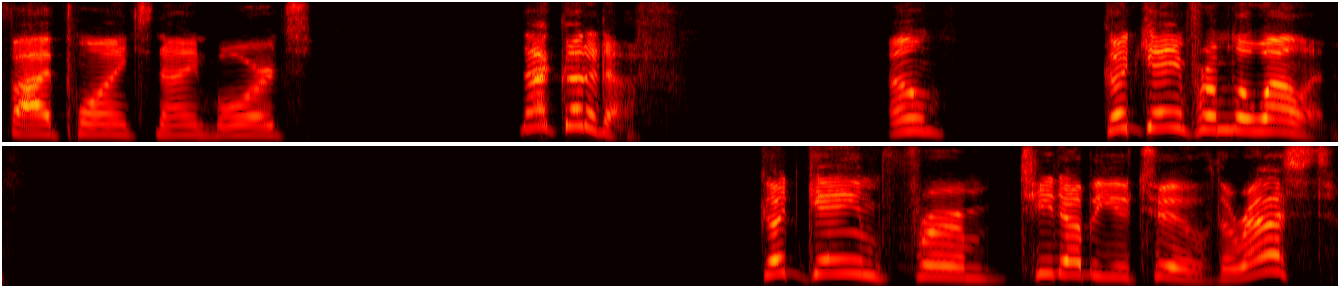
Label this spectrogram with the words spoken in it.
five points, nine boards. Not good enough. Oh, good game from Llewellyn. Good game from TW2. The rest,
